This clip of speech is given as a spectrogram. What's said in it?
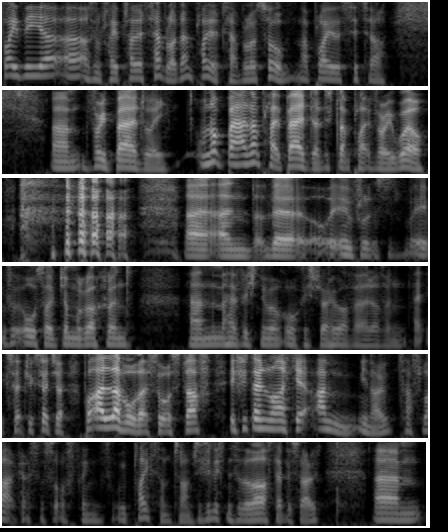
play the. Uh, uh I was going to play play the tabla. I don't play the tabla at all. I play the sitar um, very badly. Well, not bad. I don't play it badly. I just don't play it very well. uh, and the influence also John McLaughlin and the Mahavishnu Orchestra, who I've heard of, and etc. etc. But I love all that sort of stuff. If you don't like it, I'm, you know, tough luck. That's the sort of things we play sometimes. If you listen to the last episode, um,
